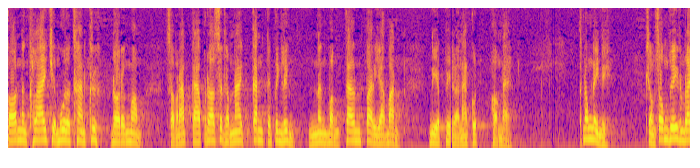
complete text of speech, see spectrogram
ក៏នឹងคล้ายជាមូលដ្ឋានគ្រឹះដ៏រឹងមាំសម្រាប់ការផ្ដល់សិទ្ធិអំណាចកាន់តែពេញលេញនិងបង្កើនបរិយាបន្ននាពេលអនាគតផងដែរក្នុងន័យនេះខ្ញុំសូមវាយតម្លៃ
